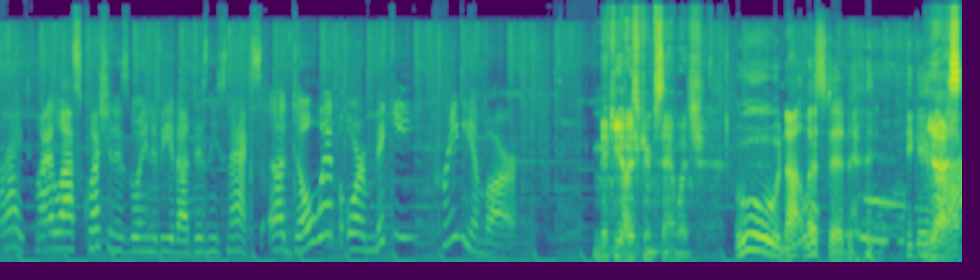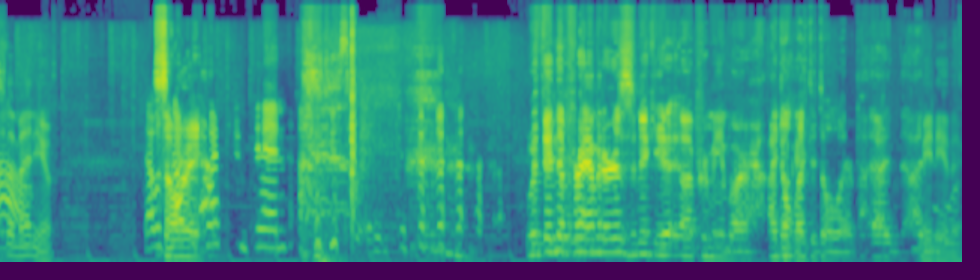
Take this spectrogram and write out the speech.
All right. My last question is going to be about Disney snacks. Uh, Dole Whip or Mickey Premium Bar? Mickey ice cream sandwich. Ooh, not listed. he gave Yes. it off the menu. That was Sorry. not the question, Ben. I'm just kidding. Within the parameters, Mickey uh, Premium Bar. I don't Okay. like the Dole Whip. I, I, Me neither.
